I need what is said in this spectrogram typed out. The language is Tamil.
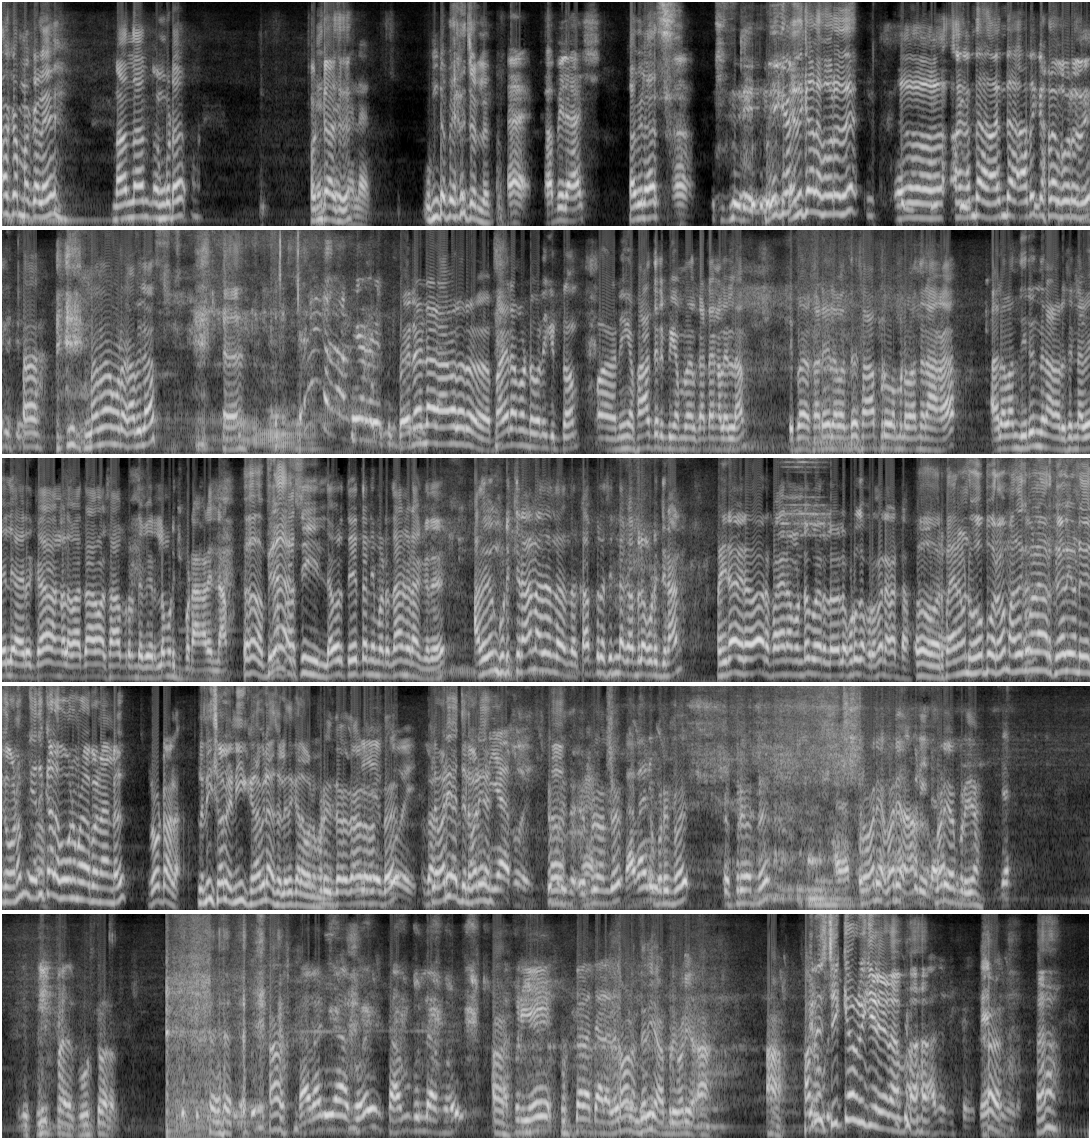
வணக்கம் மக்களே. நான் தான் உங்களோட பொண்டாது. உண்ட பேரை சொல்லு. அபிலாஷ் அபிலாஷ் நீங்க? எதுக்கால போறது? அந்த அந்த அதுக்கால போறது. நான் தான் உங்களோட அபிலாஷ் இப்ப என்னன்னா நாங்கள் ஒரு பயணம் ஒன்று வலிக்கிட்டோம் நீங்க பார்த்துருப்பீங்க கட்டங்கள் எல்லாம். இப்ப கடையில வந்து சாப்பிடுவோம்னு வந்து நாங்க. அதுல வந்து இருந்து நான் ஒரு சின்ன வேலையா இருக்கா அங்கே பார்த்தா அவங்க சாப்பிடுற பேர்ல முடிச்சு போட்டாங்க எல்லாம். பசி இல்ல ஒரு தேத்தண்ணி மட்டும் தான் கிடக்குது. அதுவும் குடிச்சினான் அது அந்த அந்த கப்பில் சின்ன கப்பில் குடிச்சினான். இரவு ஒரு பயணம் கொண்டு வேற லெவலில் கொடுக்க ஓ ஒரு பதினொன்று போக போறோம். அதுக்கு மேல ஒரு கேள்வி ஒன்று கேட்க வேணும் எதுக்கால போகணும் நாங்கள்? ரோட்டால. இல்ல நீ சொல்லு நீ கபிலா சொல்லு எதுக்கால போய். இல்ல வடிவா சொல்லு வடிவா. இப்படி வந்து. இப்படி போய் இப்படி வந்து. இப்படி வடியா வடியா அப்படி இல்ல. வடியா எப்படியா இது கிளிப் அது போட்டோம் ஆ. பவனியா போய் தம்புல்லா போய் ஆ. அப்படியே புத்தகத்தால கவனம் தெரியா அப்படி வடியா ஆ. அது.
